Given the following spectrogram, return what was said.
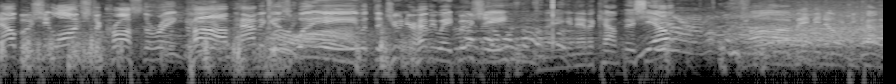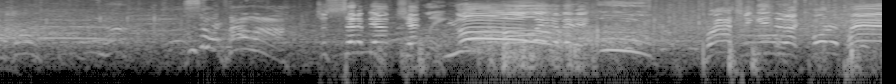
Now Bushi launched across the ring. Cobb having his way with the junior heavyweight Bushi. You can never count Bushi out. Uh, maybe now we can count him out. Star power! Just set him down gently. Oh, wait a minute. Ooh, crashing into the corner pad.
